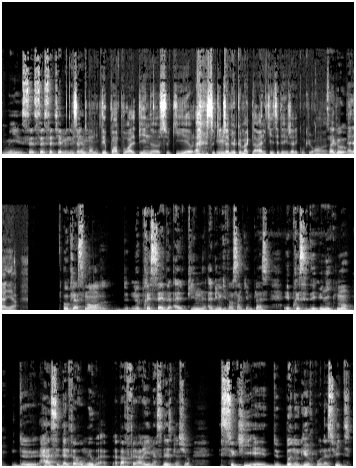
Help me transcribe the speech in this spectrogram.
Oui, c'est septième et neuvième. Exactement. Donc des points pour Alpine, euh, ce qui est voilà, ce qui est déjà mm. mieux que McLaren, qui était déjà les concurrents euh, la dernière. Au classement, ne précède Alpine, Alpine qui est en cinquième place, est précédé uniquement de Haas et d'Alfa Romeo, à part Ferrari et Mercedes bien sûr ce qui est de bon augure pour la suite,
